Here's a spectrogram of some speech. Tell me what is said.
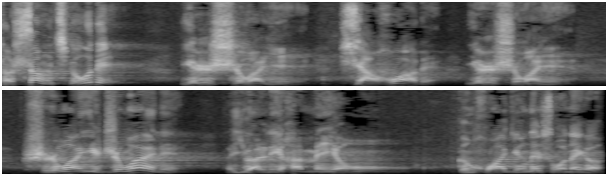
他上求的也是十万亿。下化的也是十万亿，十万亿之外呢，愿力还没有，跟华经的说那个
